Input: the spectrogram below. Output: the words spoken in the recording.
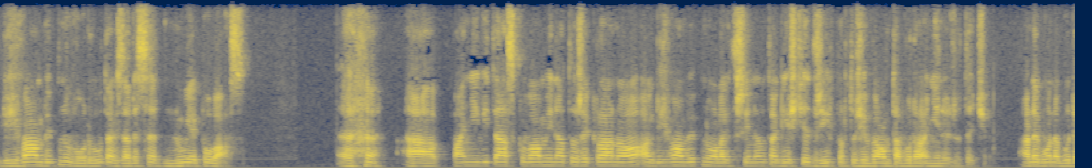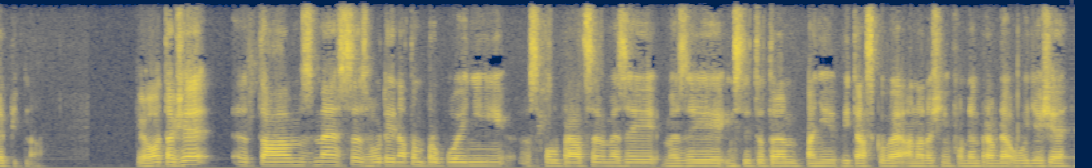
Když vám vypnu vodu, tak za 10 dnů je po vás. A paní Vytázková mi na to řekla, no a když vám vypnu elektřinu, tak ještě dřív, protože vám ta voda ani nedoteče. A nebo nebude pitná. Jo, takže eh, tam jsme se shodli na tom propojení spolupráce mezi, mezi institutem paní Vytázkové a nadačním fondem Pravda o vodě, že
